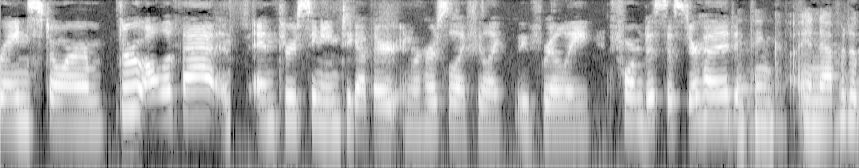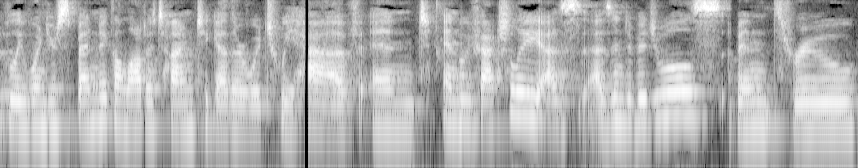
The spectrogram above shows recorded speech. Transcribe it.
brainstorm through all of that and, through singing together in rehearsal i feel like we've really formed a sisterhood. I think inevitably when you're spending a lot of time together which we have and and we've actually as as individuals been through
